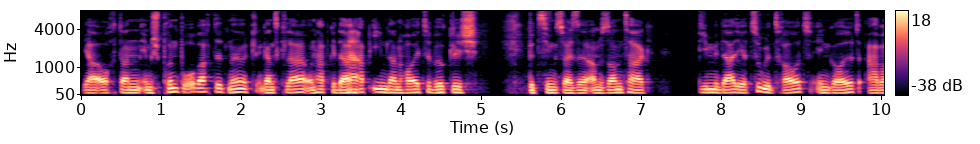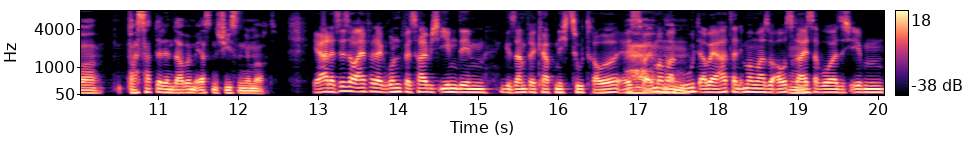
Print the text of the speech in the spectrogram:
ja auch dann im Sprint beobachtet, ne? ganz klar. Und habe gedacht, ja. habe ihm dann heute wirklich, beziehungsweise am Sonntag, die Medaille zugetraut in Gold, aber was hat er denn da beim ersten Schießen gemacht? Ja, das ist auch einfach der Grund, weshalb ich ihm dem Gesamtweltcup nicht zutraue. Er ist ah, zwar immer Mann. mal gut, aber er hat dann immer mal so Ausreißer, mhm. wo er sich eben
